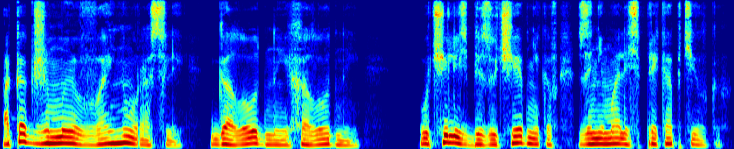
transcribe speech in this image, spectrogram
а как же мы в войну росли, голодные холодные, учились без учебников, занимались при коптилках?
